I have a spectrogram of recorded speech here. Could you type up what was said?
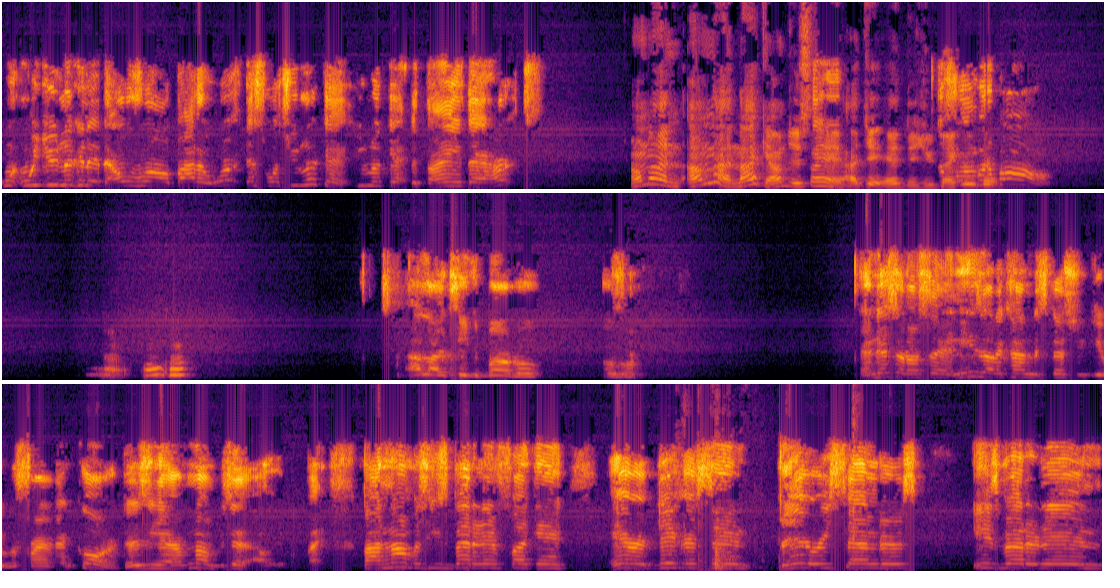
when, when you looking at the overall body of work. That's what you look at. You look at the things that hurts. I'm not. I'm not knocking. I'm just saying. I just. Did you The think he fumble the was ball. better? Okay. I like Tiki Barber over. And that's what I'm saying. These are the kind of discussion you get with Frank Gore. Does he have numbers? Oh, By numbers, he's better than fucking Eric Dickerson, Barry Sanders. He's better than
